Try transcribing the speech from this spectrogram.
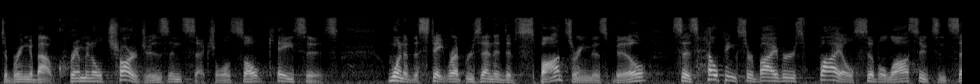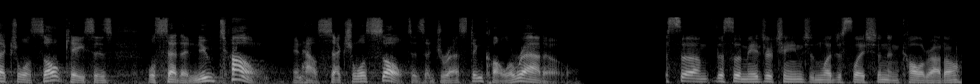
to bring about criminal charges in sexual assault cases. One of the state representatives sponsoring this bill says helping survivors file civil lawsuits in sexual assault cases will set a new tone in how sexual assault is addressed in Colorado. This, um, this, is a major change in legislation in Colorado.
